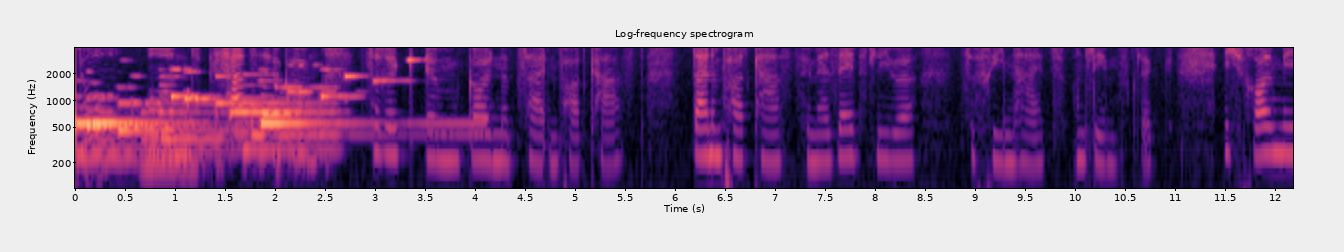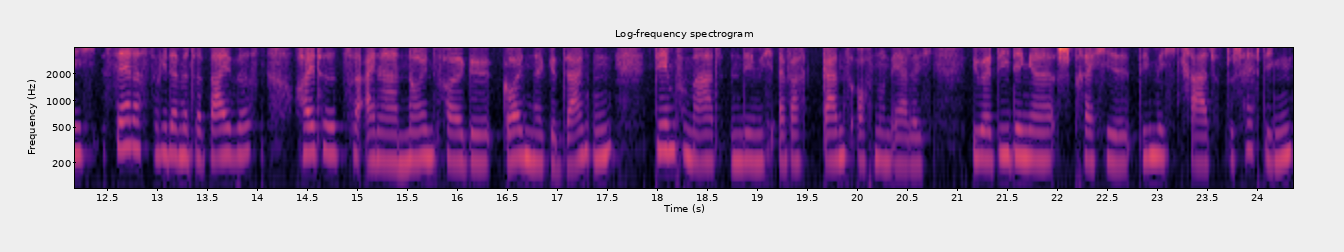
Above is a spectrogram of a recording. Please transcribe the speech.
Hallo und herzlich willkommen zurück im Goldene Zeiten Podcast, deinem Podcast für mehr Selbstliebe, Zufriedenheit und Lebensglück. Ich freue mich sehr, dass du wieder mit dabei bist. Heute zu einer neuen Folge Goldene Gedanken, dem Format, in dem ich einfach ganz offen und ehrlich über die Dinge spreche, die mich gerade beschäftigen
